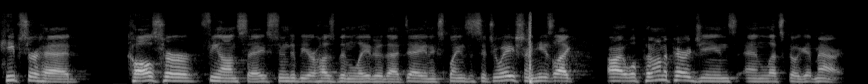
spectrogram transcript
keeps her head, calls her fiance, soon to be her husband later that day, and explains the situation. He's like, All right, we'll put on a pair of jeans and let's go get married.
